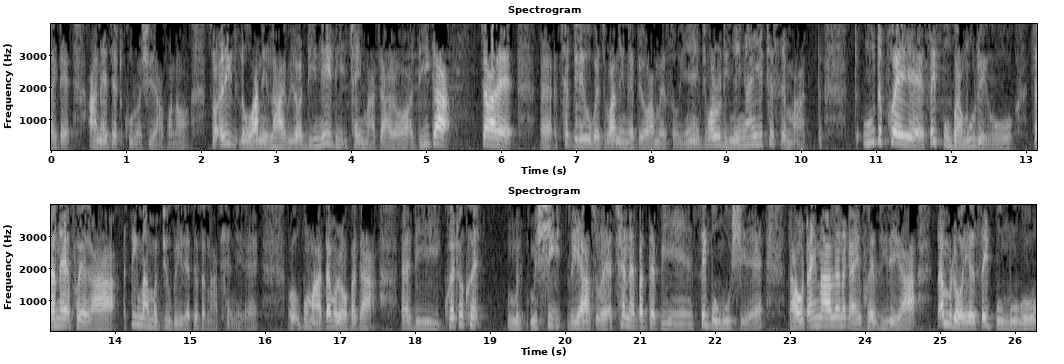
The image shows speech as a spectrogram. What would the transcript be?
လိုက်တဲ့အားနည်းချက်တခုတော့ရှိတာပေါ့။အဲဒီလိုကနေလာပြီးတော့ဒီနေ့ဒီအချိန်မှာကြတော့အဓိကကျတဲ့အချက်ကလေးကိုပဲကျမအနေနဲ့ပြောရမယ်ဆိုရင်ကျမတို့ငြိမ်းချမ်းရေးဖြစ်စဉ်မှာ တဦးတဖွဲ့ရဲ့စိတ်ပူပန်မှုတွေကိုကျန်တဲ့အဖွဲ့ကအသိအမှတ်မပြုပေးတဲ့ပြဿနာဖြစ်နေတယ်။ဥပမာတပ်မတော်ဘက်ကခွဲထွက်ခွင့်မရှိစေရဆိုတဲ့အချက်နဲ့ပတ်သက်ပြီးရင်စိတ်ပူမှုရှိတယ်။ဒါကိုတိုင်းရင်းသားလက်နက်ကိုင်အဖွဲ့အစည်းတွေကတပ်မတော်ရဲ့စိတ်ပူမှုကို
